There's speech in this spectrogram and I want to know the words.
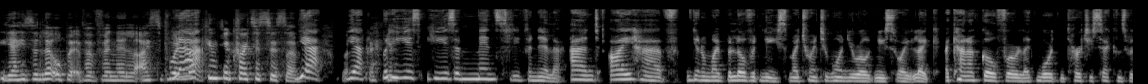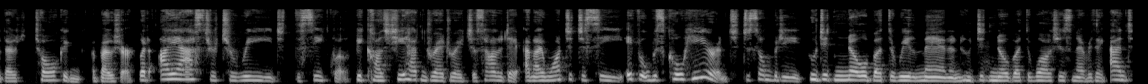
Yeah, he's a little bit of a vanilla. I suppose yeah. we're looking for criticism. Yeah, yeah, but he is he is immensely vanilla. And I have, you know, my beloved niece, my 21 year old niece, who I like. I cannot go for like more than 30 seconds without talking about her. But I asked her to read the sequel because she hadn't read Rachel's Holiday, and I wanted to see if it was coherent to somebody who didn't know about the real men and who didn't know about the Walshes and everything. And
